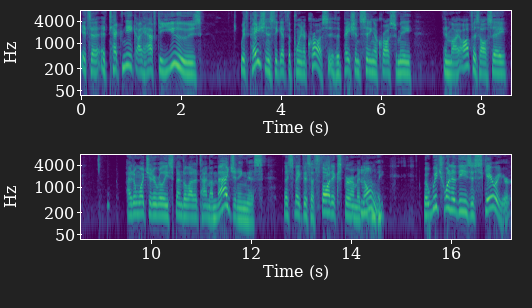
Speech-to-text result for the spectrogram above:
it's a, a, technique I have to use with patients to get the point across. If a patient's sitting across from me in my office, I'll say, "I don't want you to really spend a lot of time imagining this. Let's make this a thought experiment mm-hmm. only." But which one of these is scarier?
